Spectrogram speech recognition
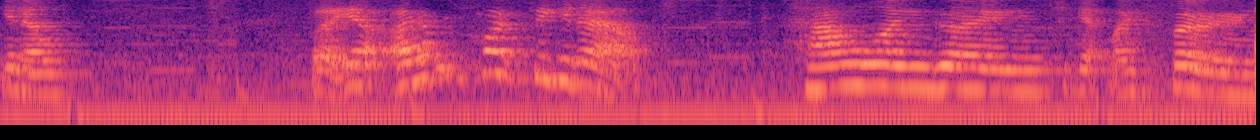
you know. But yeah, I haven't quite figured out how I'm going to get my phone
